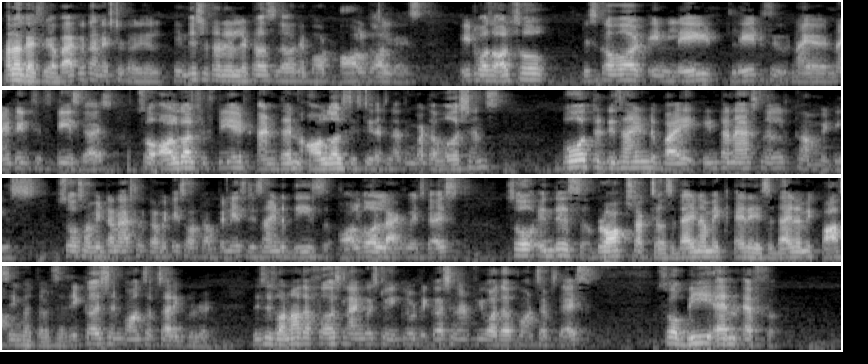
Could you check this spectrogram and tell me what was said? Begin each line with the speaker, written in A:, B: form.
A: Hello guys, we are back with our next tutorial. In this tutorial, let us learn about algol guys. It was also discovered in late late 1950s guys. So algol 58 and then algol 60 that's nothing but the versions both designed by international committees. So some international committees or companies designed these algol language guys. So in this block structures, dynamic arrays, dynamic passing methods, recursion concepts are included this is one of the first language to include recursion and few other concepts guys. So BNF,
